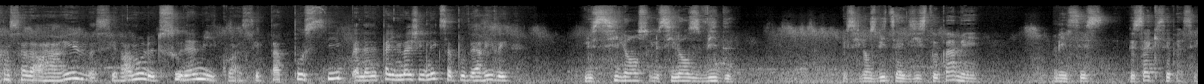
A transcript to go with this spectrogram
quand ça leur arrive, c'est vraiment le tsunami, quoi. C'est pas possible. Elle n'avait pas imaginé que ça pouvait arriver. Le silence, le silence vide. Le silence vide, ça n'existe pas, mais, mais c'est, C'est ça qui s'est passé.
